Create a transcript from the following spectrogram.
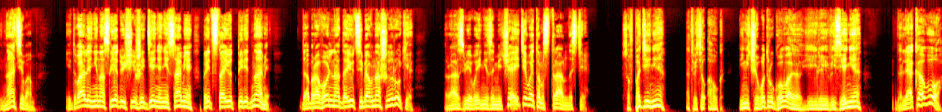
И нате вам. Едва ли не на следующий же день они сами предстают перед нами. Добровольно отдают себя в наши руки. Разве вы не замечаете в этом странности?» «Совпадение», — ответил Аук. «И ничего другого или везение?» «Для кого?»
